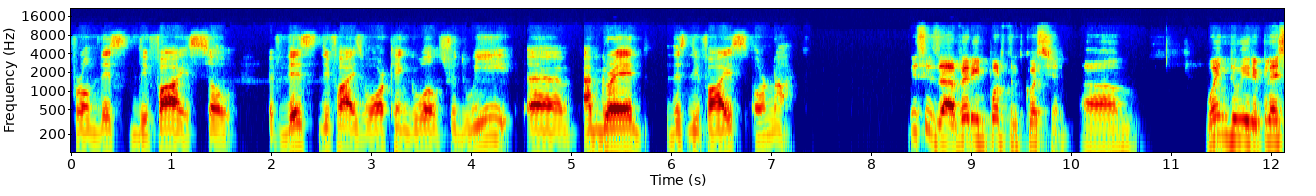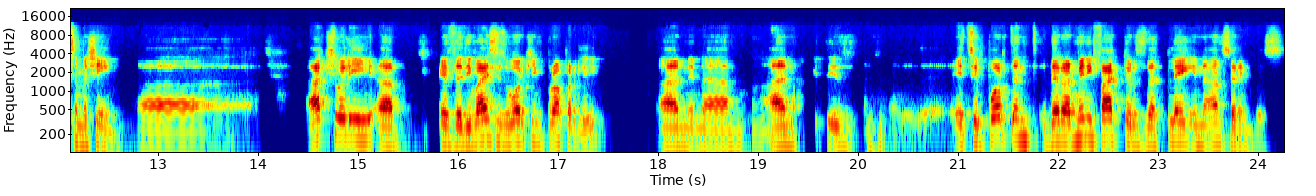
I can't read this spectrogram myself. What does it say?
from this device. So if this device working well, should we uh, upgrade this device or not? This is a very important question. Um, when do we replace a machine? Actually, uh, if the device is working properly, and um, mm-hmm. and it is it's important. There are many factors that play in answering this.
